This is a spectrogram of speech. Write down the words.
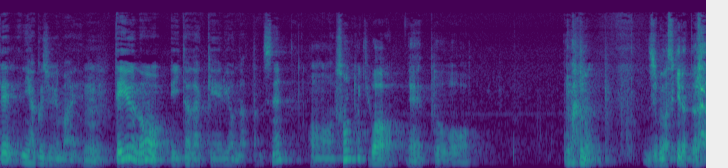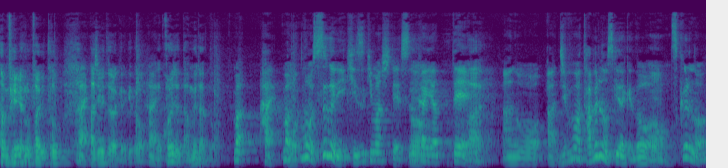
で210万円、うん。っていうのをいただけるようになったんですね。あーその時はえーっとあの自分が好きだったラーメン屋のバイトをはい。始めてるわけだけど、はい。これじゃダメだと、まあはい。まあ、もうすぐに気づきまして数回やって、うんはい。あのあ自分は食べるの好きだけど、うん。作るの好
